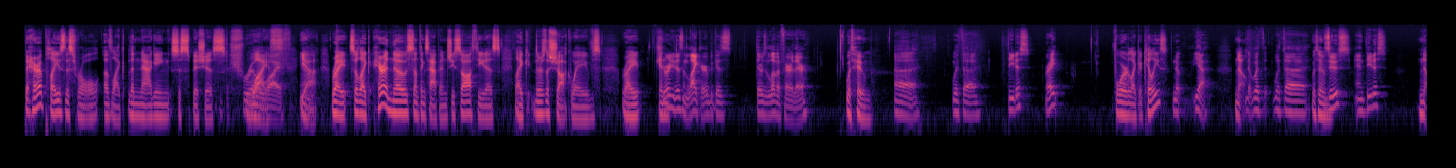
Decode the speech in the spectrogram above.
but Hera plays this role of like the nagging, suspicious shrill wife. wife. Yeah. right. So like Hera knows something's happened. She saw Thetis. Like there's the shock waves, right? She And already doesn't like her because there was a love affair there with whom? uh, with uh, Thetis, right? For like Achilles? No, yeah, No, with with uh, With whom? Zeus and Thetis. no.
